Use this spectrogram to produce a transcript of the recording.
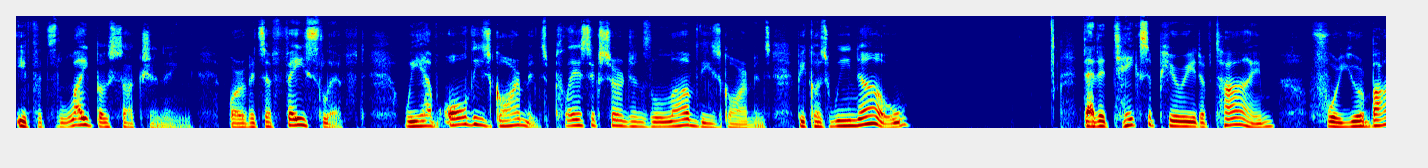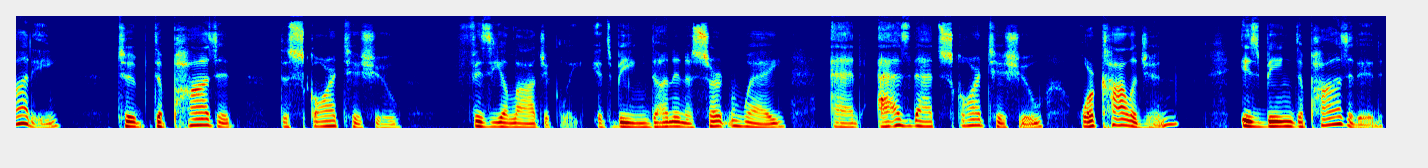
If it's liposuctioning or if it's a facelift, we have all these garments. Plastic surgeons love these garments because we know that it takes a period of time for your body to deposit the scar tissue physiologically. It's being done in a certain way, and as that scar tissue or collagen is being deposited,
